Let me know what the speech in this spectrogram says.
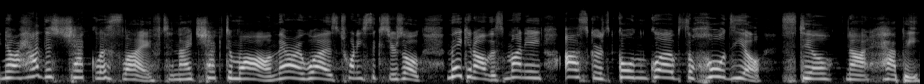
You know, I had this checklist life and I checked them all. And there I was, 26 years old, making all this money, Oscars, Golden Globes, the whole deal. Still not happy.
